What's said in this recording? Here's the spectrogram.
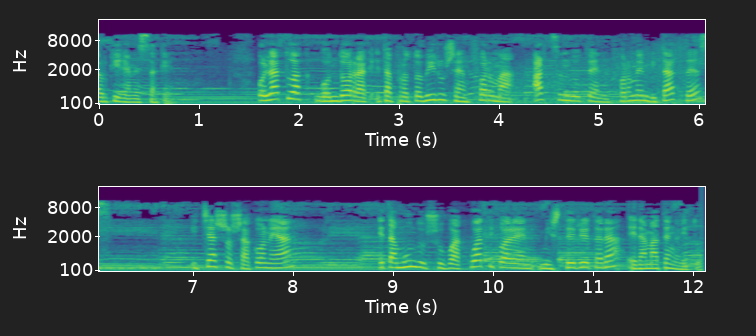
aurki genezake. Olatuak gondorrak eta protobirusen forma hartzen duten formen bitartez, itxaso sakonean eta mundu subakuatikoaren misterioetara eramaten gaitu.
